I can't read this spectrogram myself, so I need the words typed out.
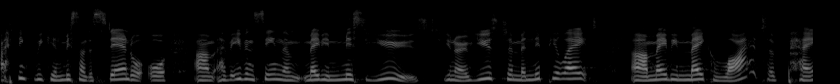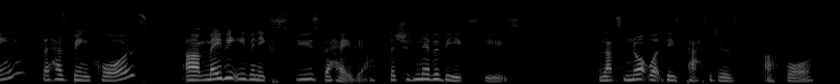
I think we can misunderstand or, or um, have even seen them maybe misused, you know, used to manipulate, uh, maybe make light of pain that has been caused, uh, maybe even excuse behavior that should never be excused. And that's not what these passages are for.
